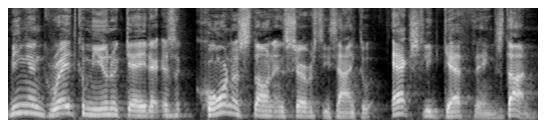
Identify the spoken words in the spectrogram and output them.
Being a great communicator is a cornerstone in service design to actually get things done.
